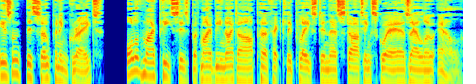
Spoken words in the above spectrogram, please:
Isn't this opening great? All of my pieces but my b-knight are perfectly placed in their starting squares lol.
